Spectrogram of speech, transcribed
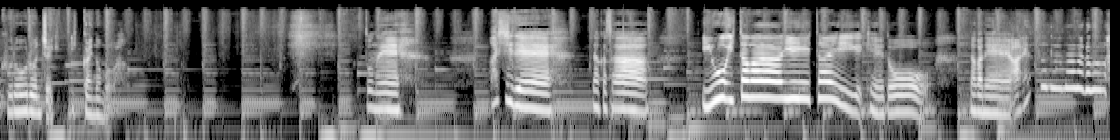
黒ウーロン茶一回飲むわ。とね、マジで、なんかさ、胃をいたわりたいけど、なんかね、あれだね、なんか、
